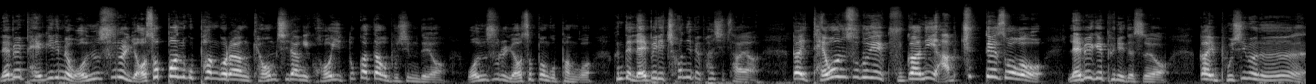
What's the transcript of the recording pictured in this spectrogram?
레벨 100일이면 원수를 6번 곱한 거랑 경험치량이 거의 똑같다고 보시면 돼요. 원수를 6번 곱한 거. 근데 레벨이 1284야. 그러니까 이 대원수의 구간이 압축돼서 레벨 개편이 됐어요. 그러니까 이 보시면은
